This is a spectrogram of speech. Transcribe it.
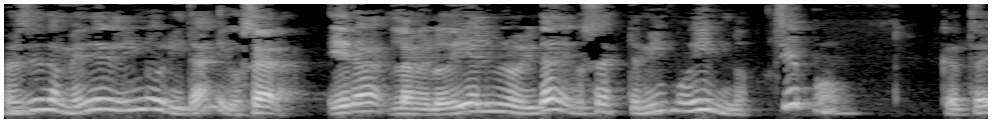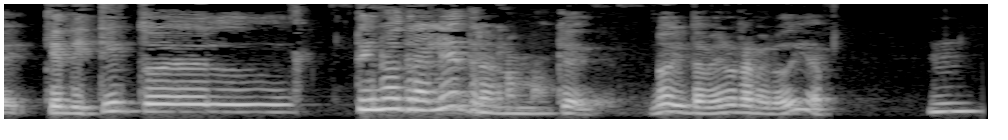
parece que también era el himno británico. O sea, era, la melodía del himno británico, o sea, este mismo himno. Sí, po. ¿cachai? Que es distinto del... Tiene otra letra nomás. Que, no, y también otra melodía. Mm.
